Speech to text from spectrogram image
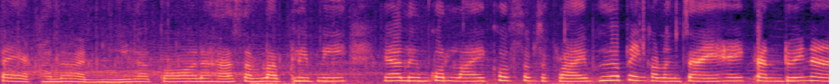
แตกขนาดนี้แล้วก็นะคะสำหรับคลิปนี้อย่าลืมกดไลค์กด subscribe เพื่อเป็นกำลังใจให้กันด้วยนะ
